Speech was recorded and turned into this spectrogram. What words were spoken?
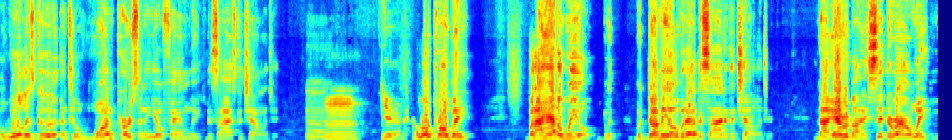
a will is good until one person in your family decides to challenge it. Mm. Mm, yeah. Hello, probate. But I had a will, but but dummy over there decided to challenge it. Now everybody's sitting around waiting.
